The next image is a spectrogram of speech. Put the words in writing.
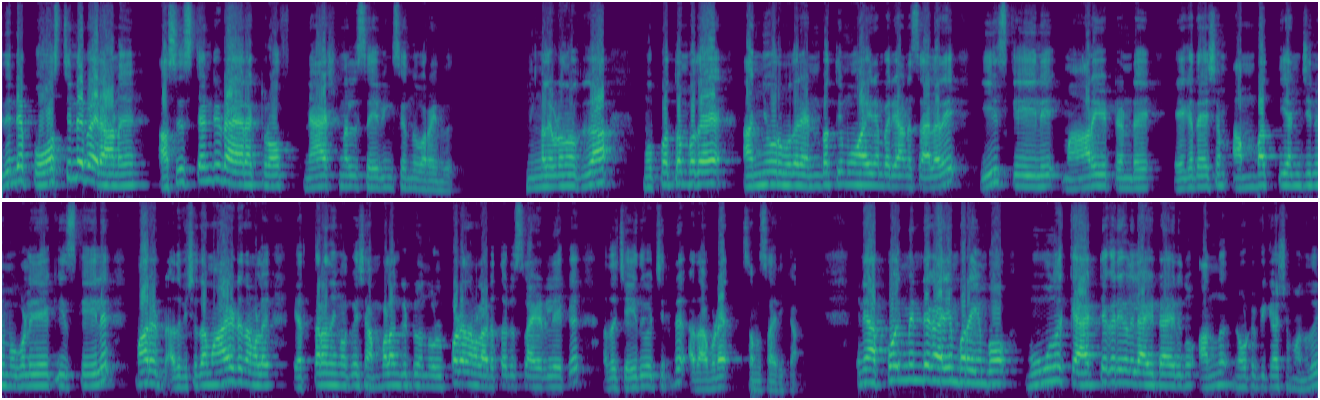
ഇതിന്റെ പോസ്റ്റിന്റെ പേരാണ് assistant director of national savings എന്ന് പറയുന്നത്. നിങ്ങൾ ഇവിടെ നോക്കുക മുപ്പത്തൊമ്പത് അഞ്ഞൂറ് മുതൽ എൺപത്തി മൂവായിരം വരെയാണ് സാലറി ഈ സ്കെയിൽ മാറിയിട്ടുണ്ട്. ഏകദേശം അമ്പത്തി അഞ്ചിന് മുകളിലേക്ക് ഈ സ്കെയിൽ മാറിയിട്ടുണ്ട്. അത് വിശദമായിട്ട് നമ്മൾ എത്ര നിങ്ങൾക്ക് ശമ്പളം കിട്ടുമെന്ന് ഉൾപ്പെടെ നമ്മൾ അടുത്തൊരു സ്ലൈഡിലേക്ക് അത് ചെയ്തു വെച്ചിട്ട് അത് അവിടെ സംസാരിക്കാം. ഇനി അപ്പോയിന്റ്മെന്റിന്റെ കാര്യം പറയുമ്പോൾ മൂന്ന് കാറ്റഗറികളിലായിട്ടായിരുന്നു അന്ന് നോട്ടിഫിക്കേഷൻ വന്നത്.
